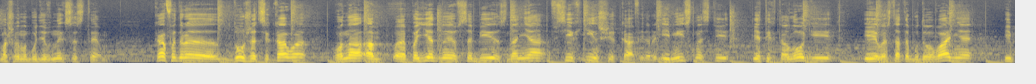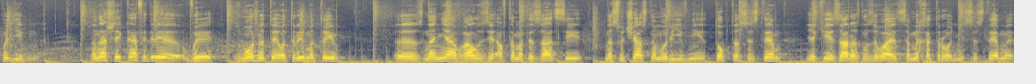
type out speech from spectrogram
машинобудівних систем. Кафедра дуже цікава, вона е, поєднує в собі знання всіх інших кафедр і міцності, і технології, і верстатобудування, і подібних. На нашій кафедрі ви зможете отримати е, знання в галузі автоматизації на сучасному рівні, тобто систем, які зараз називаються мехатронні системи.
